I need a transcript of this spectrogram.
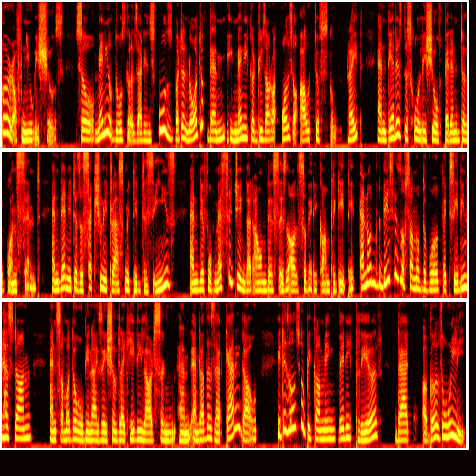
of new issues. So many of those girls are in schools, but a lot of them in many countries are also out of school, right? And there is this whole issue of parental consent. And then it is a sexually transmitted disease. And therefore, messaging around this is also very complicated. And on the basis of some of the work that Sabin has done and some other organizations like Heidi Larson and, and others have carried out, it is also becoming very clear that a girls only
